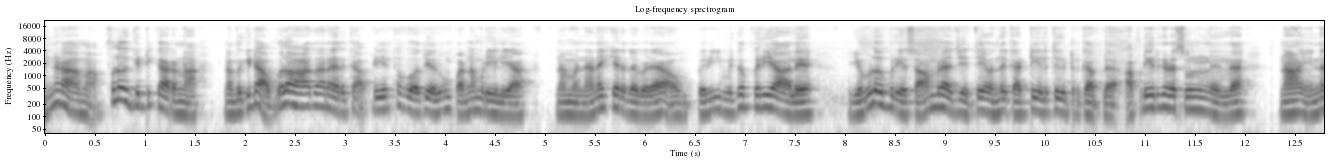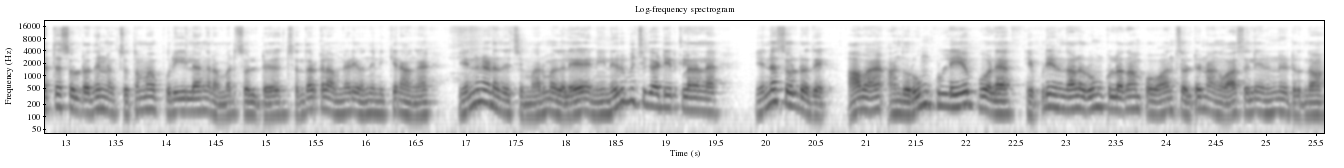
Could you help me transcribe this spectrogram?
என்னடா அவன்? அவ்வளோ கெட்டிக்காரனா? நம்மக்கிட்ட அவ்வளோ ஆதாரம் இருக்குது அப்படி இருக்கும் போது எதுவும் பண்ண முடியலையா? நம்ம நினைக்கிறத விட அவன் பெரிய மிகப்பெரிய ஆள். எவ்வளோ பெரிய சாம்ராஜ்யத்தை வந்து கட்டி இழுத்துக்கிட்டு இருக்காப்புல அப்படி இருக்கிற சூழ்நிலையில் நான் என்னத்தை சொல்கிறது எனக்கு சுத்தமாக புரியலங்கிற மாதிரி சொல்லிட்டு சந்தர்கலா முன்னாடி வந்து நிற்கிறாங்க என்ன நடந்துச்சு மருமகளே? நீ நிரூபித்து காட்டியிருக்கலாம்ல. என்ன சொல்கிறது அவன் அந்த ரூம்குள்ளேயே போகல எப்படி இருந்தாலும் ரூம்குள்ளே தான் போவான்னு சொல்லிட்டு நாங்கள் வாசல்லே நின்றுட்டு இருந்தோம்.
